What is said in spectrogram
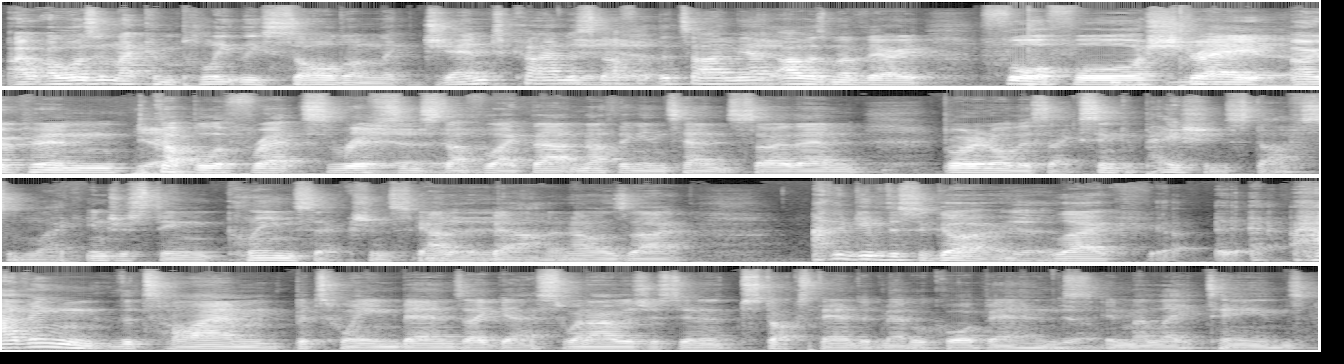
I, I wasn't like completely sold on like djent kind of Yeah, stuff yeah. at the time yet. Yeah. I was my very four four straight Yeah, yeah. open Yeah. couple of frets riffs yeah, and stuff like that. Nothing intense. So then brought in all this like syncopation stuff, some like interesting clean sections scattered Yeah, yeah. about, and I was like, I could give this a go. Yeah. Like having the time between bands, I guess, when I was just in a stock standard metalcore band Yeah. in my late teens.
